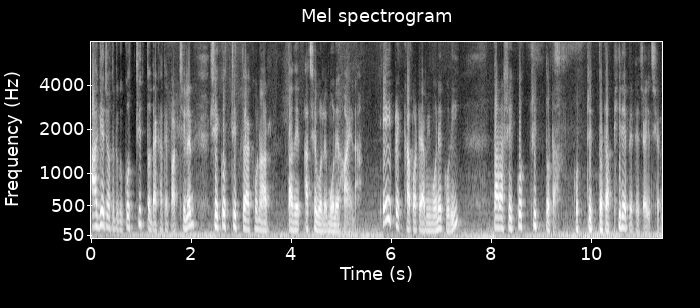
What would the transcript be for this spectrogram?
আগে যতটুকু কর্তৃত্ব দেখাতে পারছিলেন, সেই কর্তৃত্ব এখন আর তাদের আছে বলে মনে হয় না। এই প্রেক্ষাপটে আমি মনে করি তারা সেই কর্তৃত্বটা কর্তৃত্বটা ফিরে পেতে চাইছেন।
